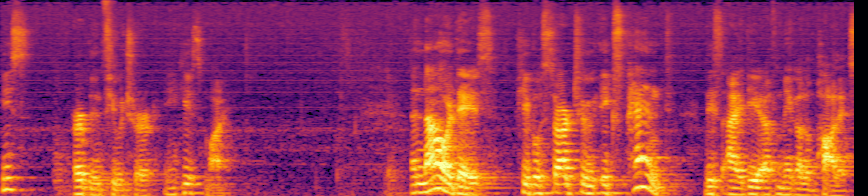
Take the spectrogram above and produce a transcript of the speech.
his urban future in his mind. And nowadays, people start to expand this idea of megalopolis.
